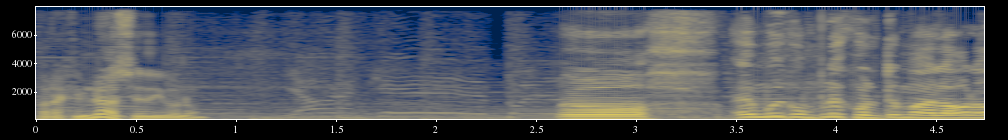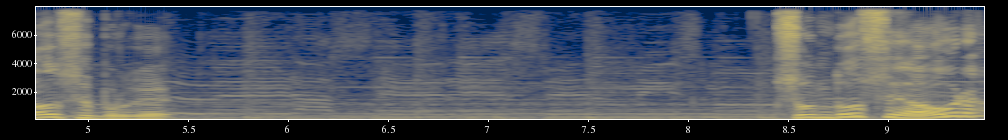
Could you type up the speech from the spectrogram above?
Para gimnasia, digo, ¿no? Oh, es muy complejo el tema de la hora 12 porque son 12 ahora.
